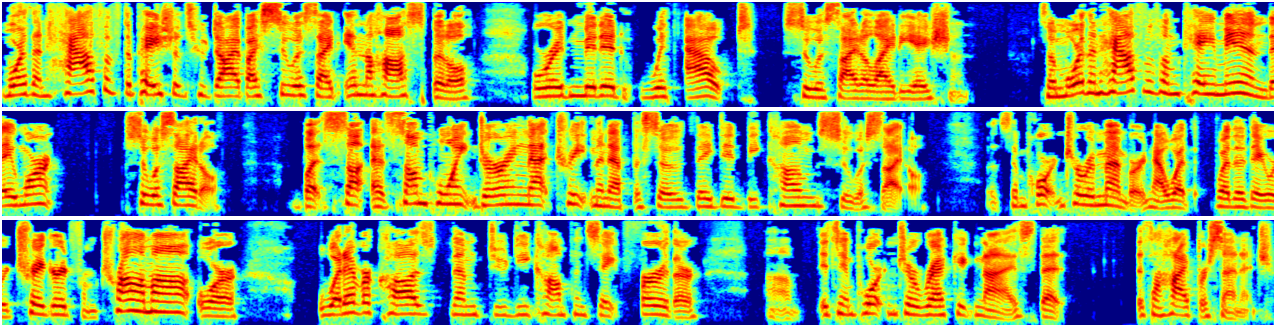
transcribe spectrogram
More than half of the patients who die by suicide in the hospital were admitted without suicidal ideation. So more than half of them came in they weren't suicidal. But so, at some point during that treatment episode they did become suicidal. It's important to remember. Now whether, whether they were triggered from trauma or whatever caused them to decompensate further um, it's important to recognize that it's a high percentage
